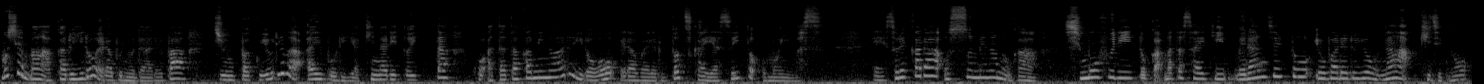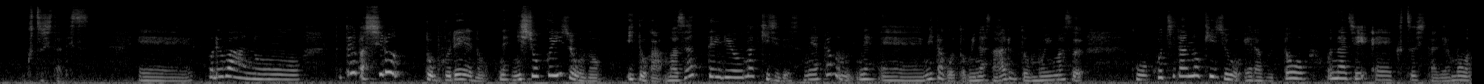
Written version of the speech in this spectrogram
もしまあ明るい色を選ぶのであれば純白よりはアイボリーや生成りといったこう温かみのある色を選ばれると使いやすいと思います。えーそれからおすすめなのが霜降りとかまた最近メランジと呼ばれるような生地の靴下です、えーこれはあのー例えば白とグレーの、ね、2色以上の糸が混ざっているような生地ですね。多分ね、えー見たこと皆さんあると思います。こうこちらの生地を選ぶと同じ、えー、靴下でも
